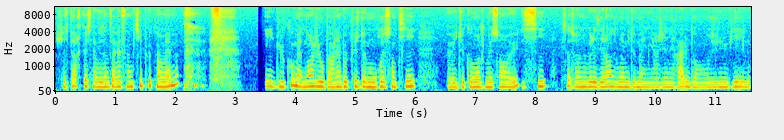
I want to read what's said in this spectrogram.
J'espère que ça vous intéresse un petit peu quand même. et du coup, maintenant, je vais vous parler un peu plus de mon ressenti, euh, de comment je me sens euh, ici, que ce soit en Nouvelle-Zélande ou même de manière générale dans une ville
